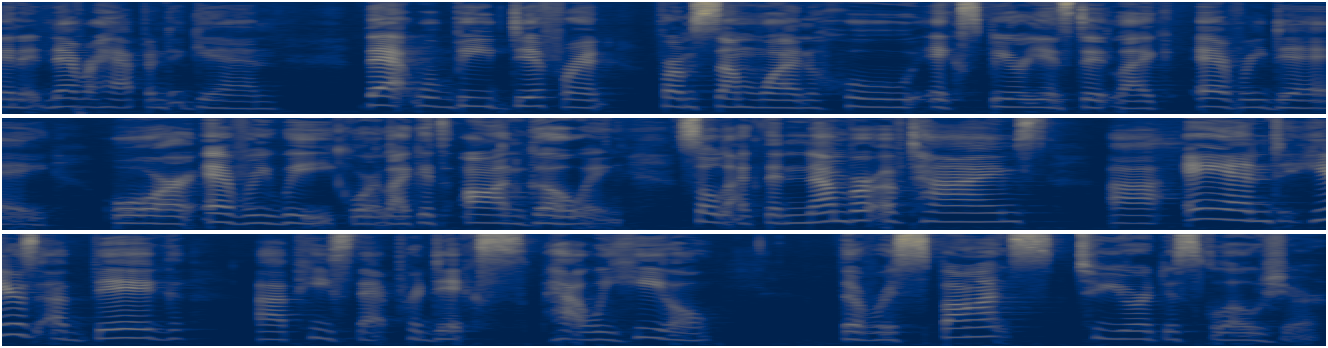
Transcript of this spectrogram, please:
and it never happened again, that will be different from someone who experienced it like every day or every week or like it's ongoing. So, like the number of times, uh, and here's a big uh, piece that predicts how we heal the response to your disclosure,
